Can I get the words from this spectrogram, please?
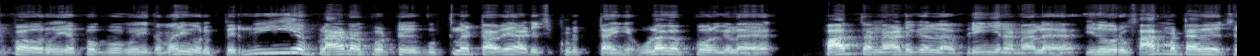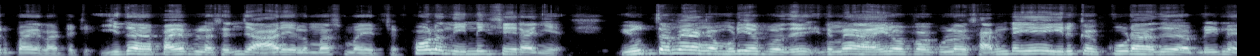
எப்போ வரும் எப்போ போகும் இந்த மாதிரி ஒரு பெரிய பிளானை போட்டு புக்லெட்டாகவே அடிச்சு கொடுத்துட்டாங்க. உலக போர்களை பார்த்த நாடுகள் அப்படிங்கிறனால இது ஒரு ஃபார்மெட்டாவே வச்சிருப்பாங்க நாட்டுக்கு இதை பயப்பில் செஞ்சு ஆறு ஏழு மாசம் ஆயிடுச்சு. போலந்து இன்னைக்கு செய்கிறாங்க யுத்தமே அங்க முடிய போகுது. இனிமே ஐரோப்பாக்குள்ள சண்டையே இருக்கக்கூடாது அப்படின்னு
